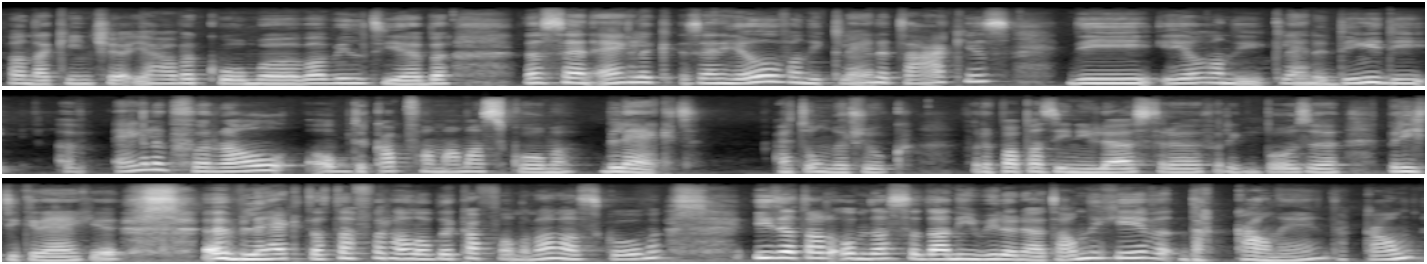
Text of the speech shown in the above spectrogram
van dat kindje. Ja, we komen. Wat wilt hij hebben? Dat zijn eigenlijk zijn heel van die kleine taakjes. Die, heel van die kleine dingen die eigenlijk vooral op de kap van mama's komen. Blijkt uit onderzoek voor de papa's die niet luisteren, voor ik boze berichten krijgen, uh, blijkt dat dat vooral op de kap van de mama's komen. Is dat dan omdat ze dat niet willen uit handen geven? Dat kan, hè. Dat kan.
